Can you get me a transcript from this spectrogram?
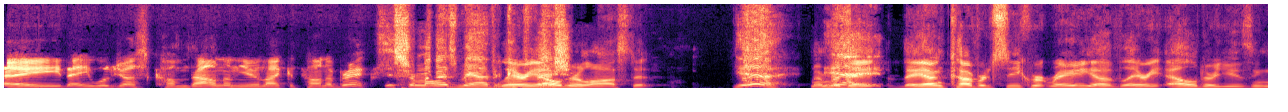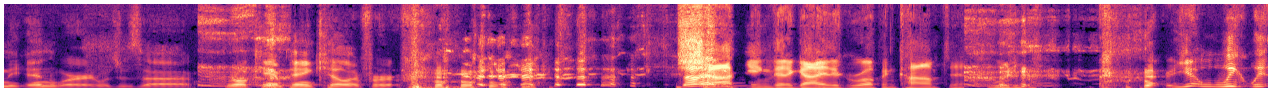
they they will just come down on you like a ton of bricks. This reminds me. of Larry confession. Elder lost it. Yeah, Remember yeah, they they uncovered secret radio of Larry Elder using the N word, which is a real campaign killer for. Shocking that a guy that grew up in Compton would. yeah, we, we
